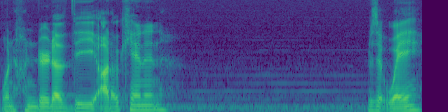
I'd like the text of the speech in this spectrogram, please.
100 of the autocannon. What does it weigh?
